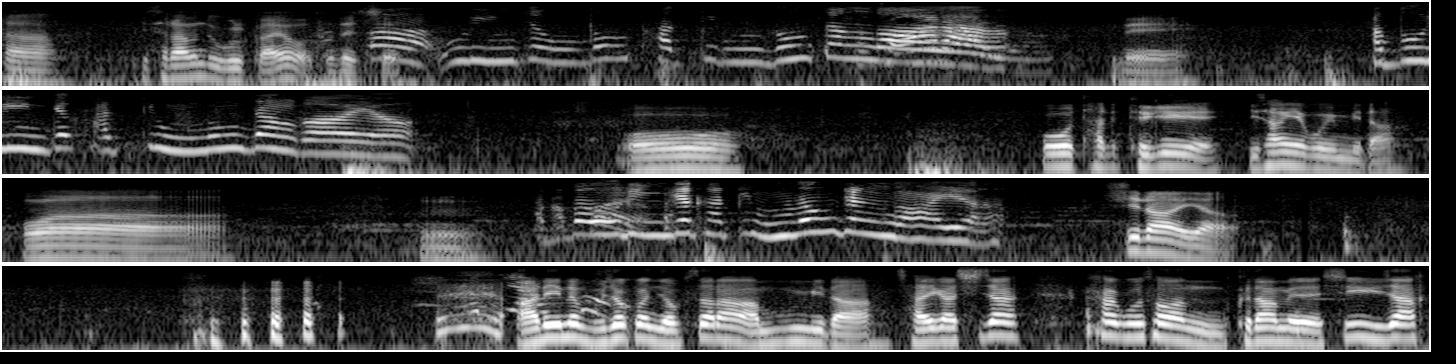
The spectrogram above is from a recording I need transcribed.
자, 이 사람은 누굴까요? 도대체. 아, 우리 이제 운동 같이 운동장 가요. 네. 아, 우리 이제 같이 운동장 가요. 오. 오, 다리 되게 이상해 보입니다. 와. 음. 아빠, 우리 이제 같이 운동장 가요. 시라야. 아리는 무조건 옆 사람 안 봅니다. 자기가 시작하고선 그 다음에 시작.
